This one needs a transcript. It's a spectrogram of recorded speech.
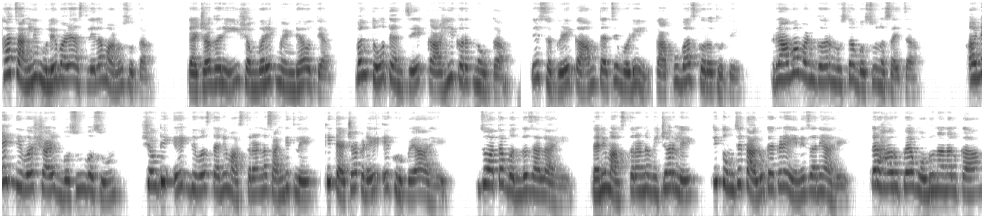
हा चांगली मुलेबाळे असलेला माणूस होता. त्याच्या घरी शंभर एक मेंढ्या होत्या पण तो त्यांचे काही करत नव्हता. ते सगळे काम त्याचे वडील काकूबास करत होते. रामा बनगर नुसता बसून असायचा. अनेक दिवस शाळेत बसून बसून शेवटी एक दिवस त्याने मास्तरांना सांगितले की त्याच्याकडे एक रुपया आहे जो आता बंद झाला आहे. त्याने मास्तरांना विचारले की तुमचे तालुक्याकडे येणे जाणे आहे तर हा रुपया मोडून आणाल का?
